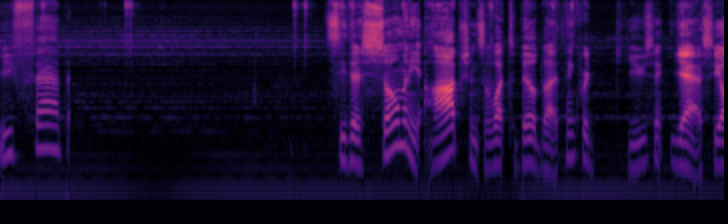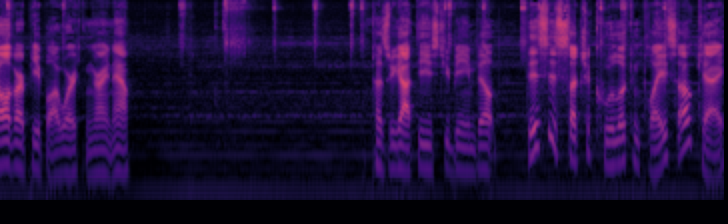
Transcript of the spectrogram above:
Prefab. See, there's so many options of what to build, but I think we're using... Yeah, see, all of our people are working right now. Because we got these two being built. This is such a cool looking place. Okay.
